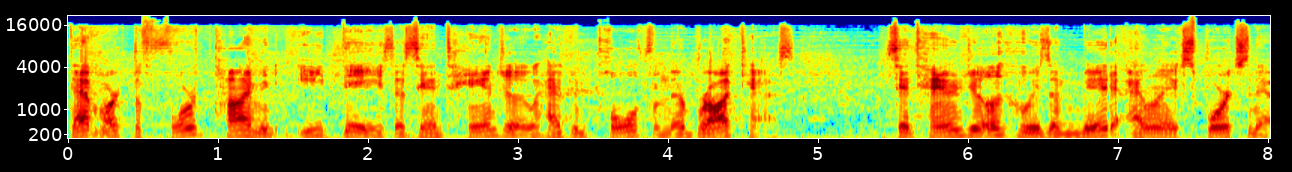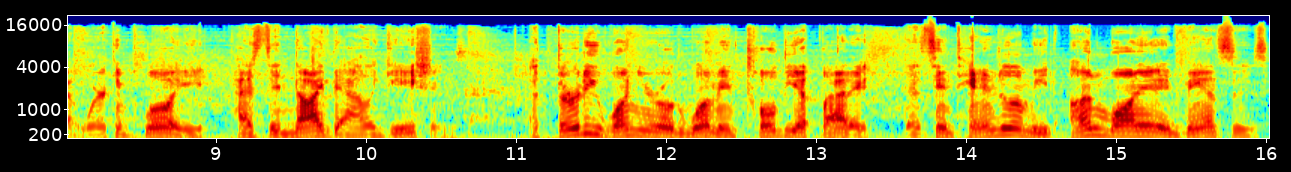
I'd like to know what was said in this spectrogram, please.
That marked the fourth time in eight days that Santangelo has been pulled from their broadcast. Santangelo, who is a Mid Atlantic Sports Network employee, has denied the allegations. A 31 year old woman told The Athletic that Santangelo made unwanted advances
